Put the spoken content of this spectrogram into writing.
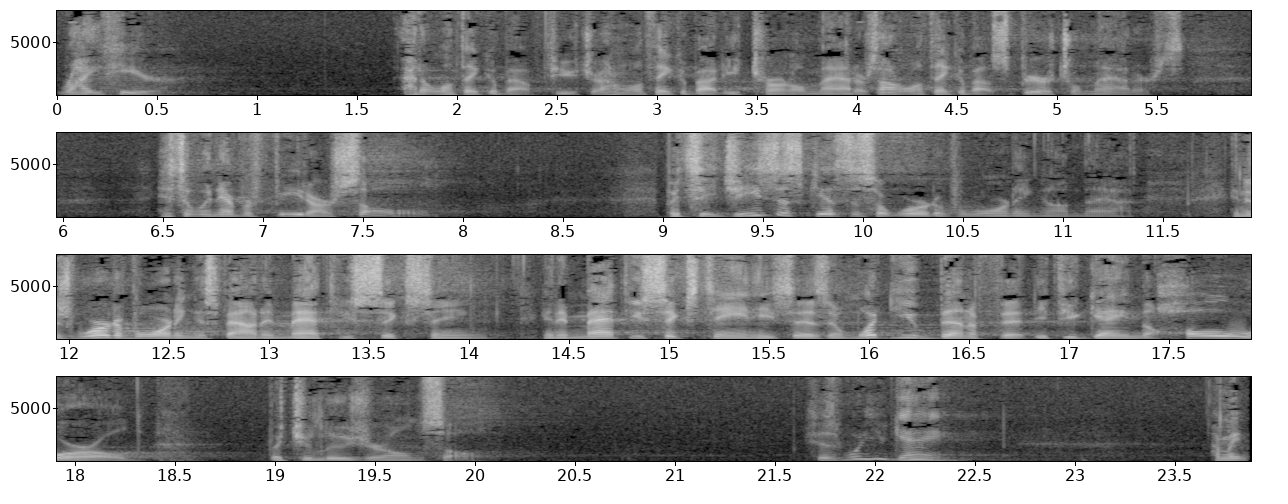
right here. I don't want to think about future. I don't want to think about eternal matters. I don't want to think about spiritual matters. And so we never feed our soul. But see, Jesus gives us a word of warning on that. And his word of warning is found in Matthew 16. And in Matthew 16, he says, And what do you benefit if you gain the whole world, but you lose your own soul? He says, What do you gain? I mean,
